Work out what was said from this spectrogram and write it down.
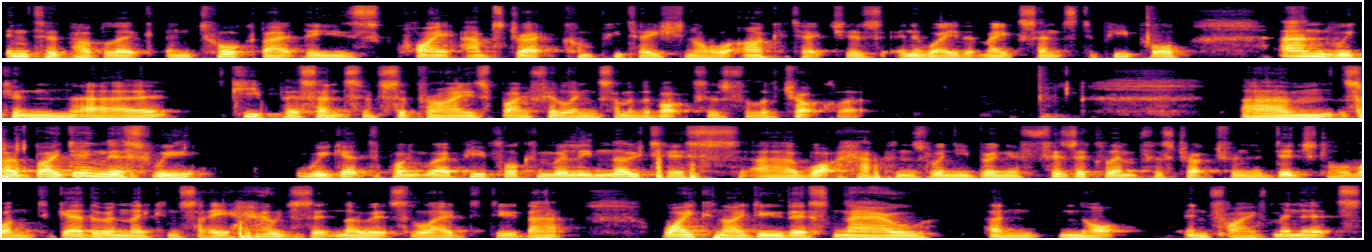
into public and talk about these quite abstract computational architectures in a way that makes sense to people. And we can uh, keep a sense of surprise by filling some of the boxes full of chocolate. Um, so by doing this, we we get to the point where people can really notice uh, what happens when you bring a physical infrastructure and a digital one together, and they can say, "How does it know it's allowed to do that? Why can I do this now and not in five minutes?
